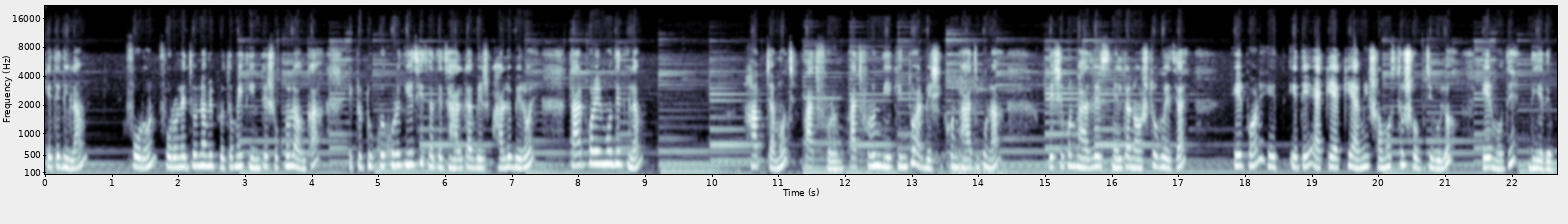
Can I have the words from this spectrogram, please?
এতে দিলাম ফোড়ন। ফোড়নের জন্য আমি প্রথমেই তিনটে শুকনো লঙ্কা একটু টুকরো করে দিয়েছি যাতে ঝালটা বেশ ভালো বেরোয়। তারপর এর মধ্যে দিলাম হাফ চামচ পাঁচ ফোড়ন। পাঁচ ফোড়ন দিয়ে কিন্তু আর বেশিক্ষণ ভাজবো না। বেশিক্ষণ ভাজলে স্মেলটা নষ্ট হয়ে যায়। এরপর এতে একে একে আমি সমস্ত সবজিগুলো এর মধ্যে দিয়ে দেব।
